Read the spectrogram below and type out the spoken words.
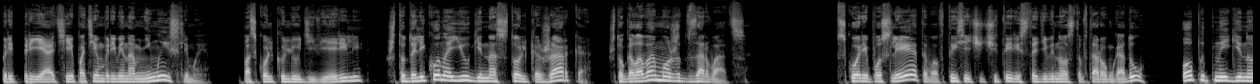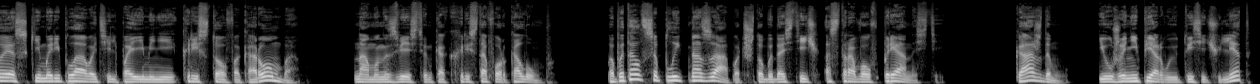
Предприятия по тем временам немыслимые, поскольку люди верили, что далеко на юге настолько жарко, что голова может взорваться. Вскоре после этого, в 1492 году, опытный генуэзский мореплаватель по имени Кристофа Коромбо, нам он известен как Христофор Колумб, попытался плыть на запад, чтобы достичь островов пряностей. Каждому, и уже не первую тысячу лет,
